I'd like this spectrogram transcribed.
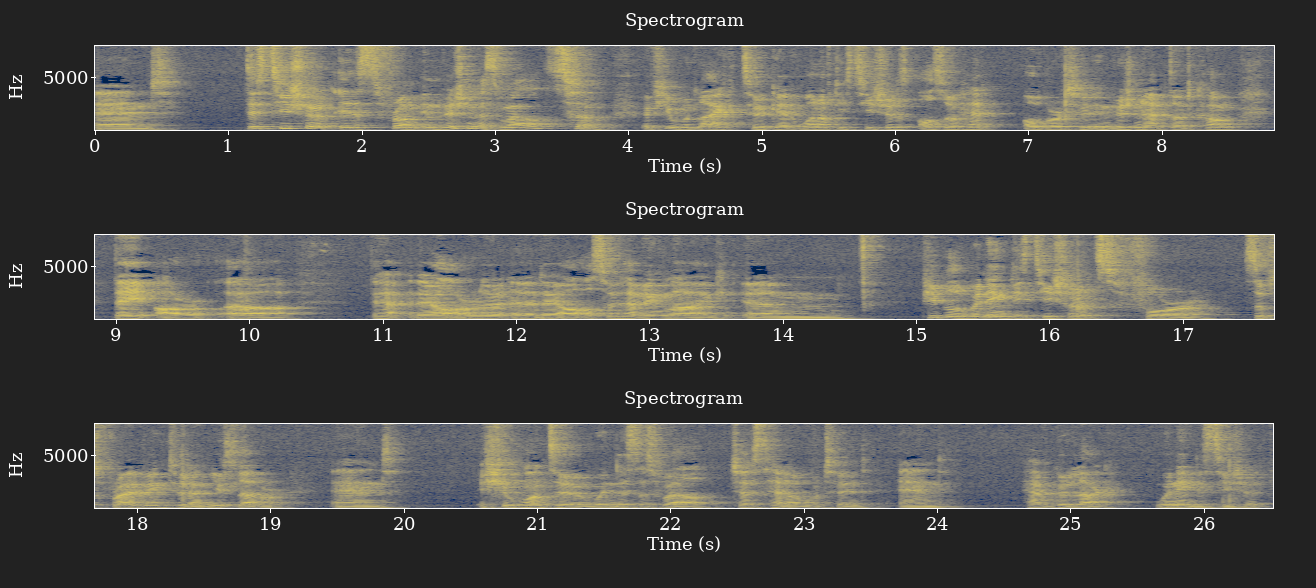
and this t-shirt is from InVision as well, so if you would like to get one of these t-shirts, also head over to invisionapp.com. They are uh, they, they are uh, they are also having like um, people winning these t-shirts for subscribing to their newsletter. And if you want to win this as well, just head over to it and have good luck winning this t-shirt.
